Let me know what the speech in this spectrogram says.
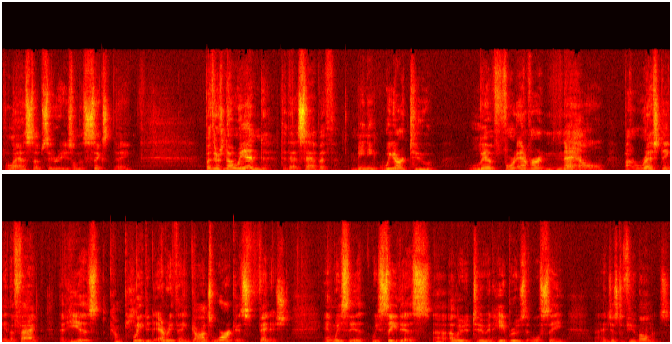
the last subseries on the sixth day. But there's no end to that Sabbath, meaning we are to live forever now by resting in the fact that he has completed everything. God's work is finished. And we see, we see this uh, alluded to in Hebrews that we'll see uh, in just a few moments.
